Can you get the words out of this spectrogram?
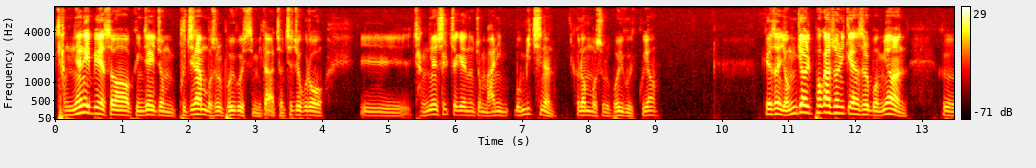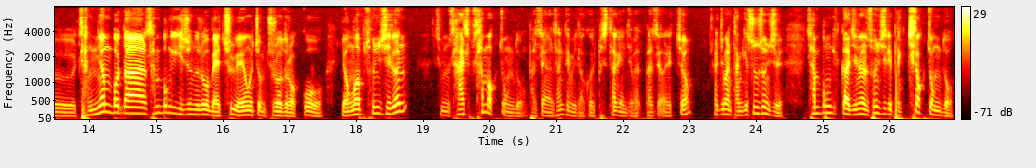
작년에 비해서 굉장히 좀 부진한 모습을 보이고 있습니다. 전체적으로 이 작년 실적에는 좀 많이 못 미치는 그런 모습을 보이고 있고요. 그래서 연결 포괄손익 계산서를 보면 그 작년보다 3분기 기준으로 매출 외형은 좀 줄어들었고 영업 손실은 지금 43억 정도 발생한 상태입니다. 거의 비슷하게 이제 발생을 했죠. 하지만 단기 순손실 3분기까지는 손실이 107억 정도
